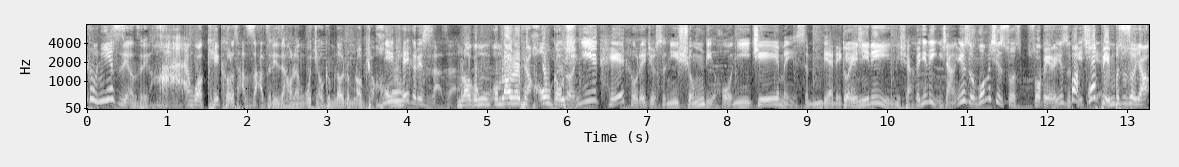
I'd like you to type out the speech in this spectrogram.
头你也是这样子的，嗨，我要克扣了啥子啥子的，然后呢，我交给我们老爹，我们老票好。你克扣的是啥子？我们老公，我们老爹票好高兴。你克扣的就是你兄弟和你姐妹身边的对你的印象，对你的印象。有时候我们其实说说白了，有时候我并不是说要，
